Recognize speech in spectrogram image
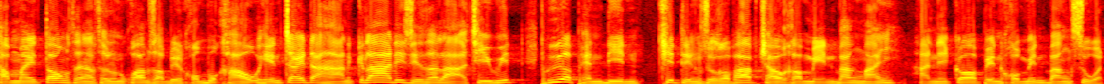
ทำไมต้องสนับสนุนความสำเร็จของพวกเขาเห็นใจทหารกล้าที่เสียสละชีวิต เพื่อแผ่นดิน คิดถึงสุขภาพชาวเขมรบ้างไหมอันนี้ก็เป็นคอมเมนต์บางส่วน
